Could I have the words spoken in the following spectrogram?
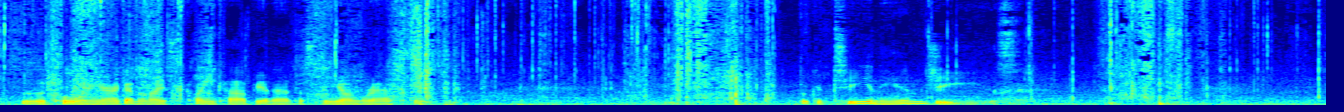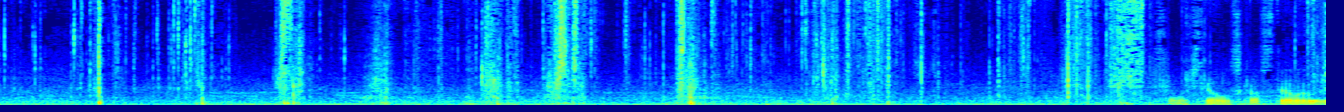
This is a cool one here. I got a nice clean copy of that. That's the Young Rascals. Booker T and the MGs. Much Costello is.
